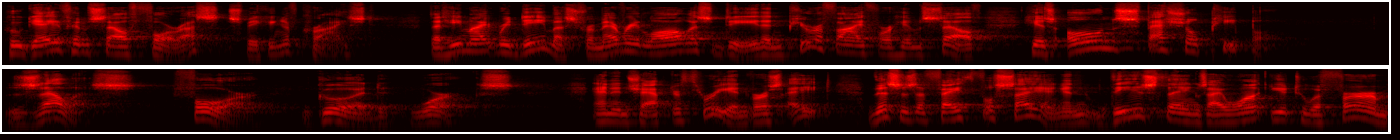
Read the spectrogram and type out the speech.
Who gave himself for us, speaking of Christ, that he might redeem us from every lawless deed and purify for himself his own special people, zealous for good works. And in chapter 3 and verse 8, this is a faithful saying, and these things I want you to affirm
